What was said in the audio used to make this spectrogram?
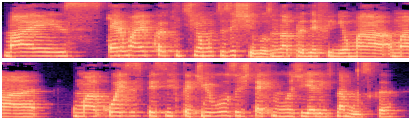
mas era uma época que tinha muitos estilos, não dá para definir uma, uma uma coisa específica de uso de tecnologia dentro da música.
